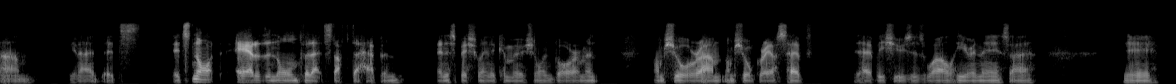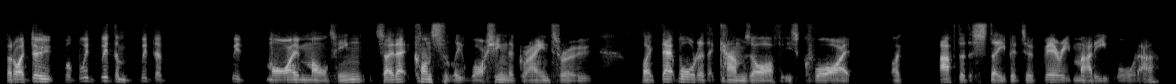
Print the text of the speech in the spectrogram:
um, you know, it's it's not out of the norm for that stuff to happen, and especially in a commercial environment. I'm sure um, I'm sure grouse have have issues as well here and there. So, yeah, but I do with with the with the with my malting, so that constantly washing the grain through, like that water that comes off is quite like after the steep, it's a very muddy water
